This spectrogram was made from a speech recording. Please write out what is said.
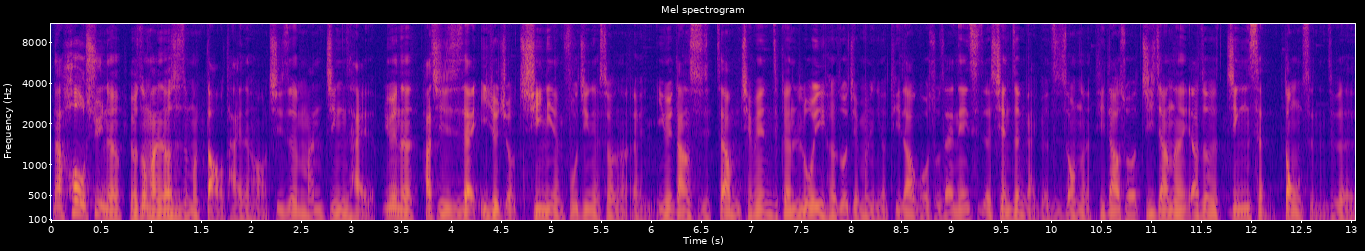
那后续呢，刘松凡又是怎么倒台的哈？其实蛮精彩的，因为呢，他其实是在一九九七年附近的时候呢，嗯，因为当时在我们前面跟洛伊合作节目里有提到过，说在那一次的宪政改革之中呢，提到说即将呢要这个精审动审的这个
